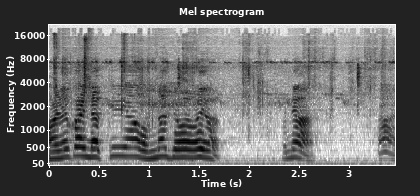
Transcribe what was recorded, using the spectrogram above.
મને કોઈ નક્કી હમણાં જોયો અને હા.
